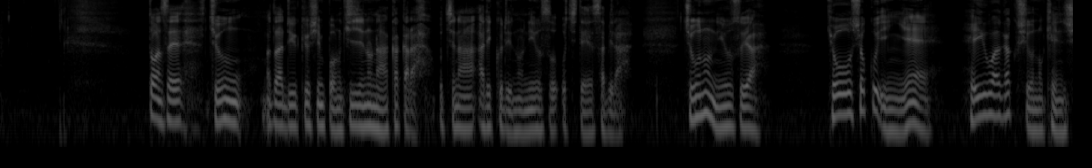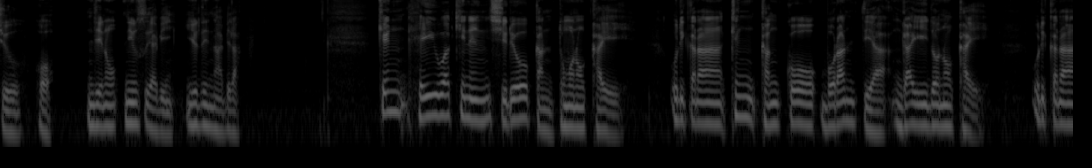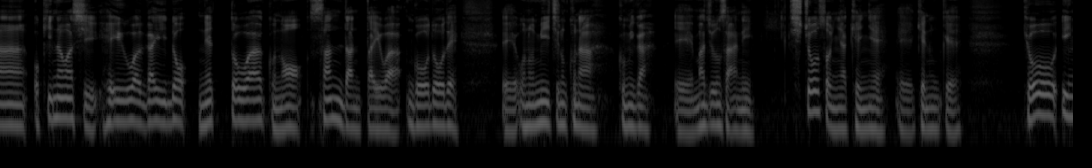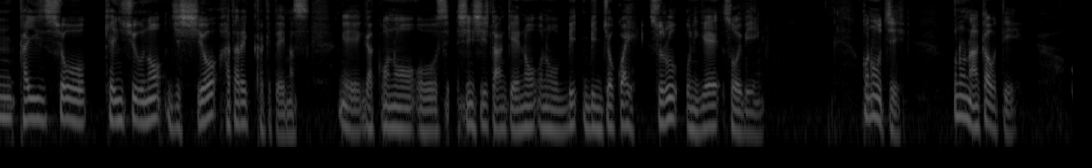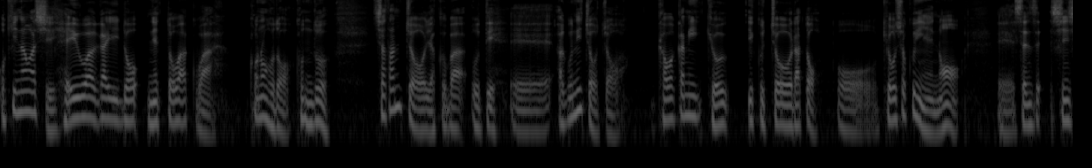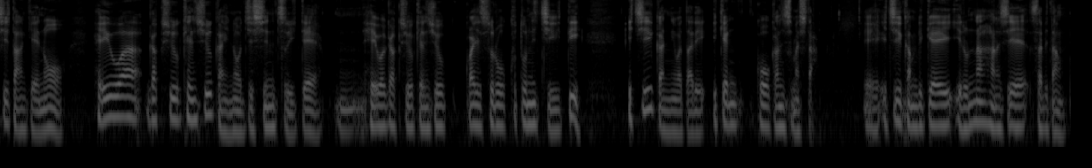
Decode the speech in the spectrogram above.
とわんせ中また琉球新報の記事の中からうちなありくりのニュースうちてさびら。中のニュースや教職員へ平和学習の研修をでのニュースやびんゆでなびら。県平和記念資料館友の会売りから県観光ボランティアガイドの会。売りから沖縄市平和ガイドネットワークの3団体は合同で、えー、尾道のくな組が、えー、マジュンさんに市町村や県へ、えー、県け教員対象研修の実施を働きかけています。えー、学校の紳士探系のの便長会するウニゲ装備員このうちこの中うて沖縄市平和ガイドネットワークはこのほど今度社団町役場うて、えー、阿国町長川上教育長らと教職員への、えー、先生紳士探系の平和学習研修会の実施について、うん、平和学習研修会することについて1時間にわたり意見交換しました、えー、1時間びけいろんな話へさびたん。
